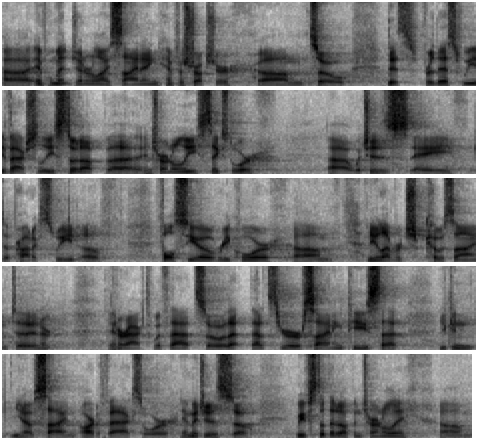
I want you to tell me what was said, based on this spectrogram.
uh, implement generalized signing infrastructure. Um, so this, for this, we have actually stood up uh, internally Sigstore, uh, which is a the product suite of Fulcio, Rekor, um, and you leverage cosign to inter interact with that. So that, that's your signing piece that you can you know, sign artifacts or images. So we've stood that up internally. Um,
